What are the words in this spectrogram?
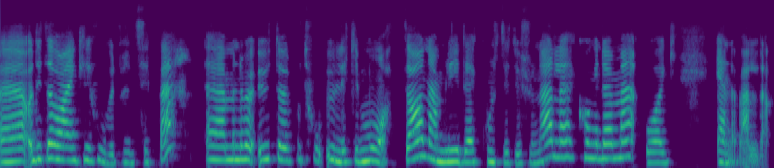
Og dette var egentlig hovedprinsippet, men det var utøvd på to ulike måter, nemlig det konstitusjonelle kongedømmet og eneveldet.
